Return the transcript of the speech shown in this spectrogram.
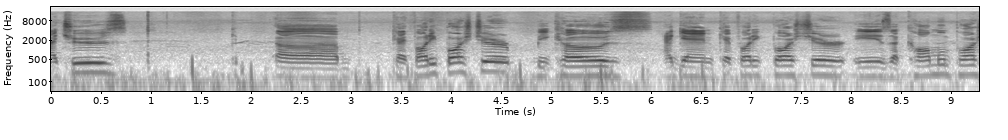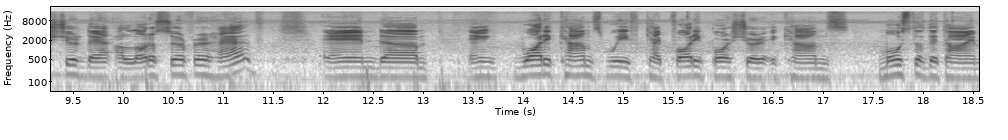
I choose uh, kyphotic posture because again kyphotic posture is a common posture that a lot of surfers have. And um, and what it comes with kyphotic posture it comes most of the time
